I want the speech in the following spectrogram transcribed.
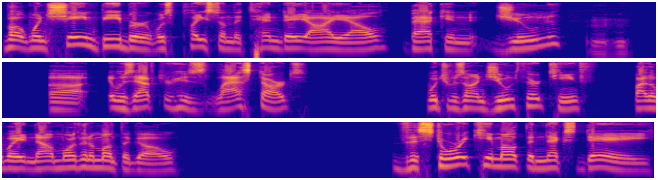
But when Shane Bieber was placed on the 10 day IL back in June, uh, it was after his last start, which was on June 13th. By the way, now more than a month ago. The story came out the next day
